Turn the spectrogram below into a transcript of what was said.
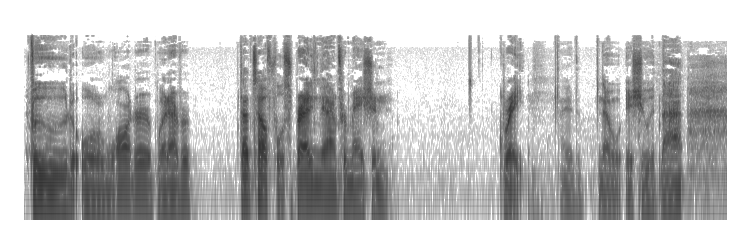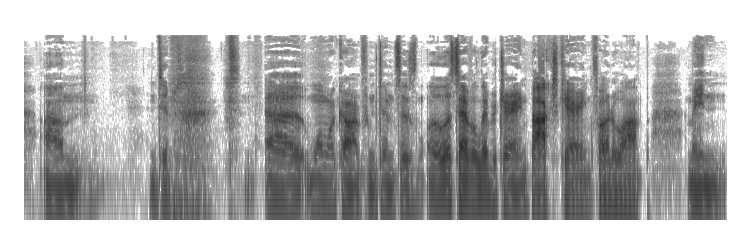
food or water, whatever, that's helpful. Spreading that information, great. I have no issue with that. Um, and Tim, uh, one more comment from Tim says, let's have a libertarian box carrying photo op. I mean,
